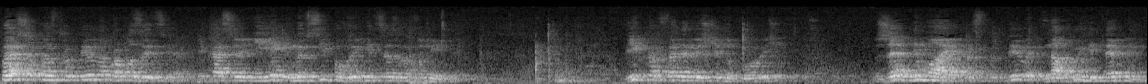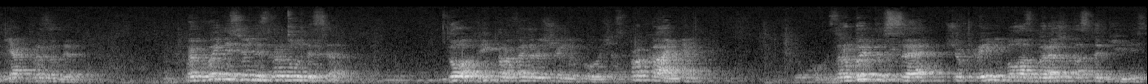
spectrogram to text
Перша конструктивна пропозиція, яка сьогодні є, і ми всі повинні це зрозуміти. Віктор Федорович Янукович вже не має перспективи на другий термін як президент. Ми повинні сьогодні звернутися до Віктора Федоровича Януковича з проханням зробити все, щоб в країні була збережена стабільність.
